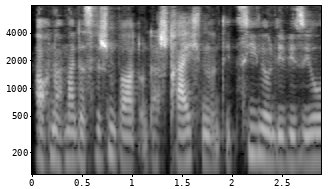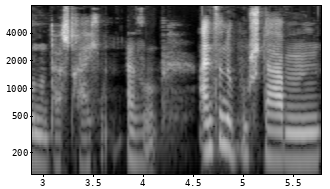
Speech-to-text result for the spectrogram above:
auch nochmal das Vision Board unterstreichen und die Ziele und die Vision unterstreichen. Also einzelne Buchstaben,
